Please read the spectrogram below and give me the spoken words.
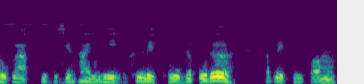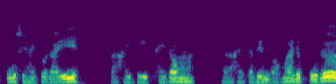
โชคลาภที่สิเสี่ยงทายมือนี้คือเลขทูปเด้อปูเด้อกับเลขปิงปองปูสิให้ตัวใดก็ให้ดีดให้ดองให้กระเด็นออกมาเด้อปูเด้อ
